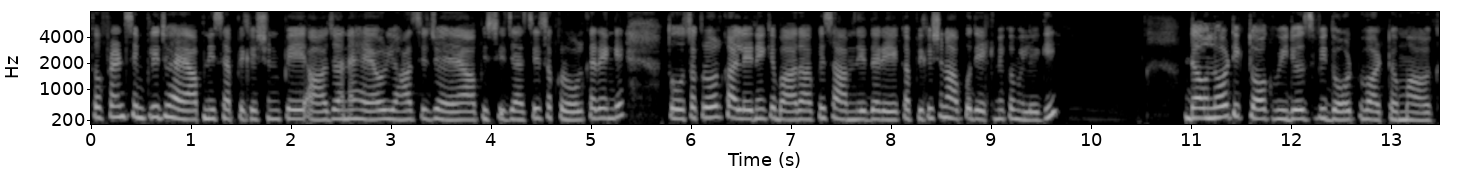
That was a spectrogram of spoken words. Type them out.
तो फ्रेंड सिंपली जो है आपने इस एप्लीकेशन पे आ जाना है और यहाँ से जो है आप इसी जैसे स्क्रॉल करेंगे तो स्क्रॉल कर लेने के बाद आपके सामने इधर एक एप्लीकेशन आपको देखने को मिलेगी। Download TikTok videos without watermark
